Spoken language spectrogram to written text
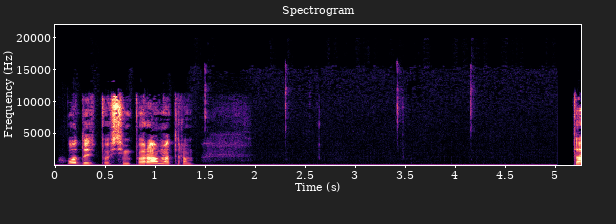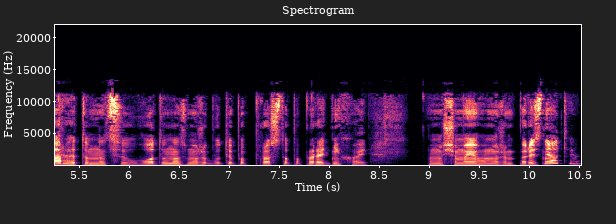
ходить по всім параметрам. Таргетом на цю угоду у нас може бути просто попередній хай. Тому що ми його можемо перезняти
